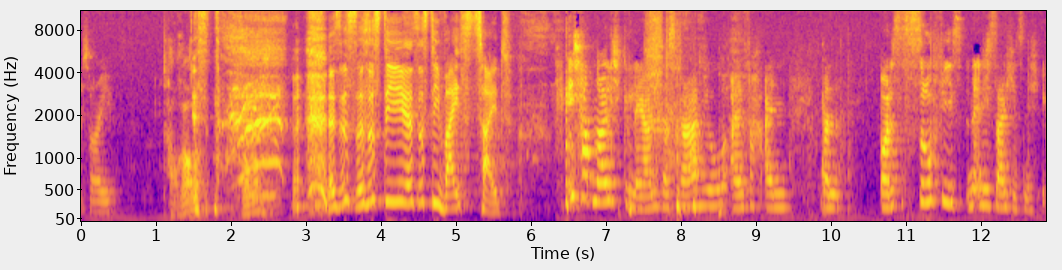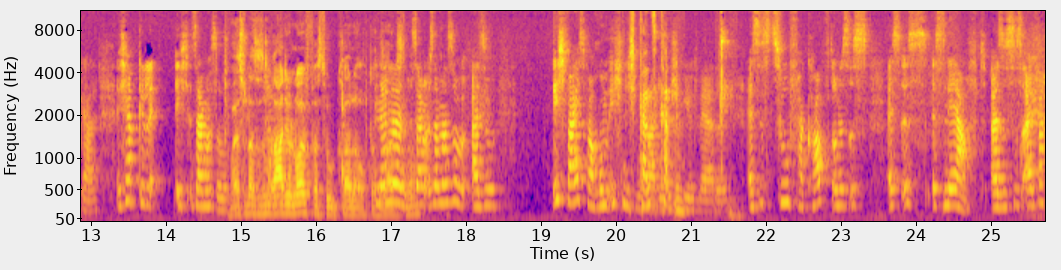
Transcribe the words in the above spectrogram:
Sorry. Hau raus. Hau raus. Es ist, es ist die, es ist die Weißzeit. Ich habe neulich gelernt, dass Radio einfach ein. Man, Oh, das ist so fies. Nee, das sage ich jetzt nicht. Egal. Ich habe gele... Ich sag mal so. Du weißt schon, dass es im Radio läuft, was du gerade auch dann Nein, sagst, nein, ne? sag, sag mal so, also ich weiß, warum ich nicht Ich im Radio cutten. gespielt werde. Es ist zu verkopft und es ist, es ist, es nervt. Also es ist einfach.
